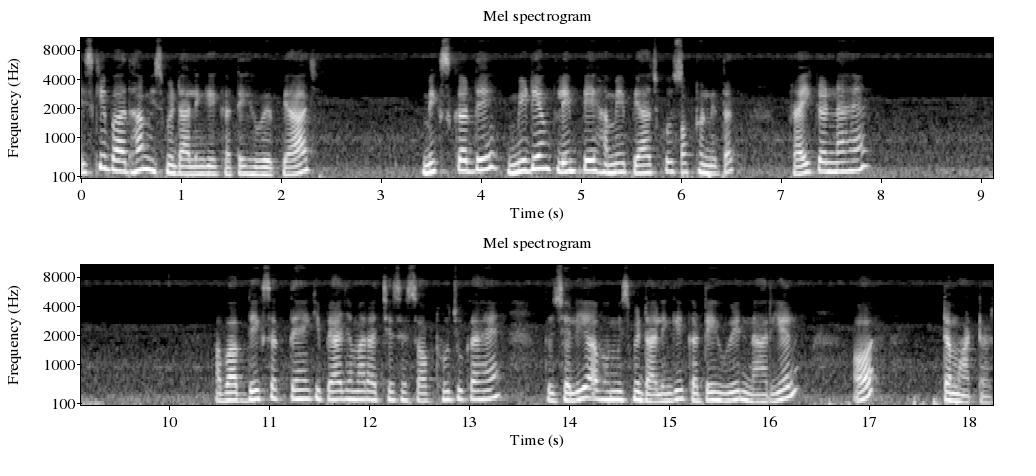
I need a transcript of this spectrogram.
इसके बाद हम इसमें डालेंगे कटे हुए प्याज। मिक्स कर दें। मीडियम फ्लेम पे हमें प्याज को सॉफ्ट होने तक फ्राई करना है। अब आप देख सकते हैं कि प्याज हमारा अच्छे से सॉफ्ट हो चुका है। तो चलिए अब हम इसमें डालेंगे कटे हुए नारियल और टमाटर।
